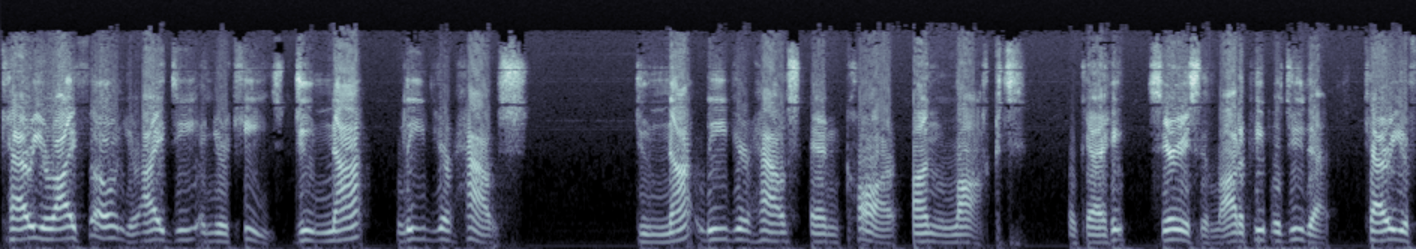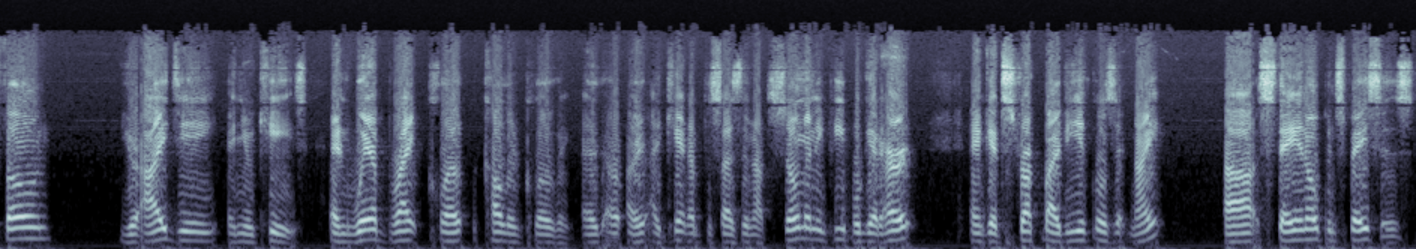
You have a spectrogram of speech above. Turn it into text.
carry your iPhone, your ID, and your keys. Do not leave your house. Do not leave your house and car unlocked. Okay? Seriously, a lot of people do that. Carry your phone, your ID, and your keys, and wear bright clo- colored clothing. I, I, I, can't emphasize enough. So many people get hurt and get struck by vehicles at night. Uh, stay in open spaces,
